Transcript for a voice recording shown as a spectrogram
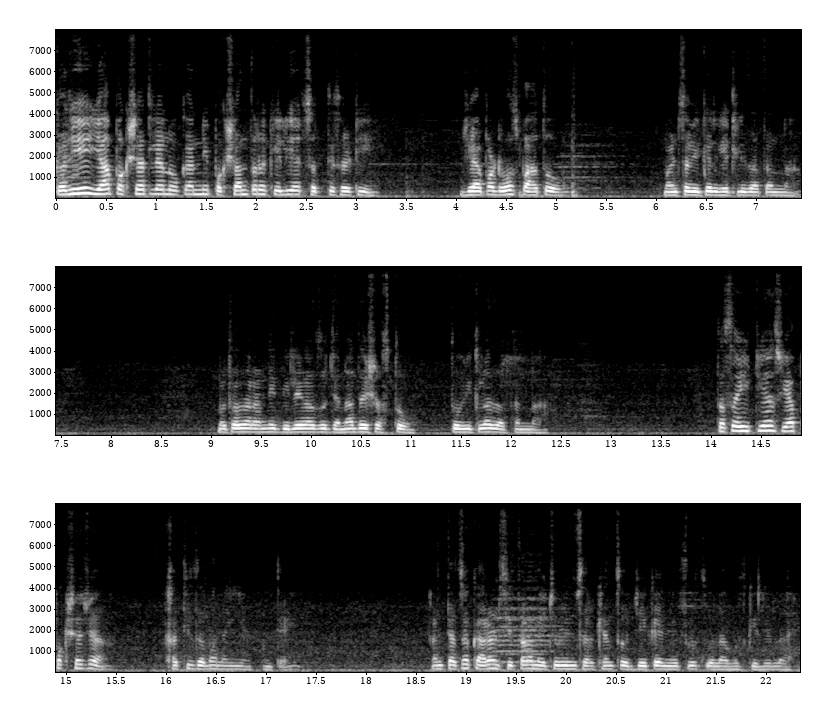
कधीही या पक्षातल्या लोकांनी पक्षांतरं केली आहेत सत्तेसाठी जे आपण रोज पाहतो माणसं विकत घेतली जाताना. मतदारांनी दिलेला जो जनादेश असतो तो विकला जाताना. तसा इतिहास या पक्षाच्या खाती जमा नाही आहे कोणत्याही. आणि त्याचं कारण सीताराम येचुरींसारख्यांचं जे काही नेतृत्व लाभत केलेलं आहे.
